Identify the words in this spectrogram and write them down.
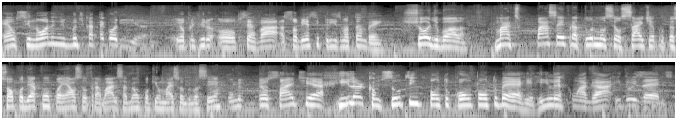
É um sinônimo de categoria. Eu prefiro observar sob esse prisma também. Show de bola! Marcos, passa aí para a turma o seu site para o pessoal poder acompanhar o seu trabalho, saber um pouquinho mais sobre você. O meu site é healerconsulting.com.br, healer com H e dois L's.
